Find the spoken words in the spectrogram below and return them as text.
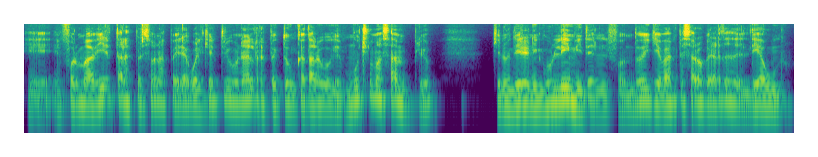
eh, en forma abierta a las personas para ir a cualquier tribunal respecto a un catálogo que es mucho más amplio, que no tiene ningún límite en el fondo y que va a empezar a operar desde el día 1.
